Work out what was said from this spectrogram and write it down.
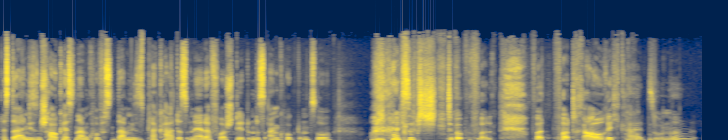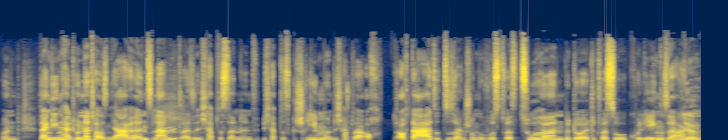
dass da in diesen Schaukästen am Kurfürstendamm dieses Plakat ist und er davor steht und es anguckt und so und halt so stirbt vor, vor, vor Traurigkeit, so, ne? Und dann ging halt 100.000 Jahre ins Land. Also ich habe das dann, ich habe das geschrieben und ich habe da auch, auch da sozusagen schon gewusst, was Zuhören bedeutet, was so Kollegen sagen. Ja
